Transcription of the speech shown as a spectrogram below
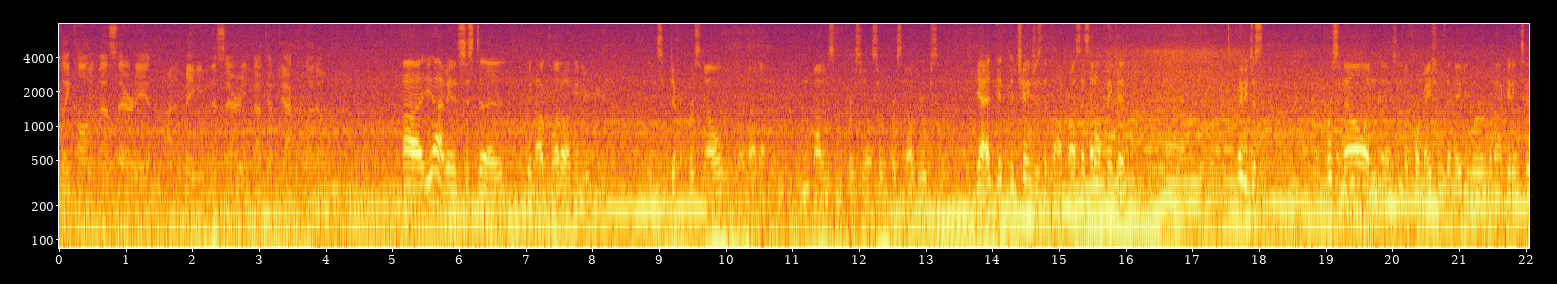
play calling last Saturday and uh, maybe even this Saturday not to have Jack Colletto? Uh, yeah, I mean, it's just uh, without Colletto, I mean, you're, you're in some different personnel, you know, not, not, not in some personnel, certain personnel groups. And yeah, it, it, it changes the thought process. I don't think it, maybe just the personnel and, and some of the formations that maybe we're, we're not getting to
